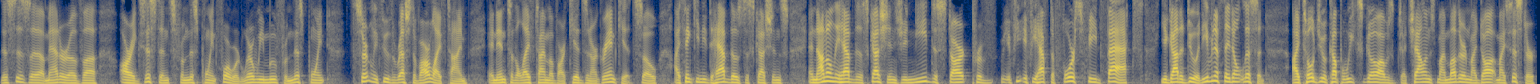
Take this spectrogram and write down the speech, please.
This is a matter of uh, our existence from this point forward. Where we move from this point certainly through the rest of our lifetime and into the lifetime of our kids and our grandkids. So I think you need to have those discussions, and not only have the discussions, you need to start. If you if you have to force feed facts, you got to do it, even if they don't listen. I told you a couple weeks ago I was I challenged my mother and my daughter, my sister.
